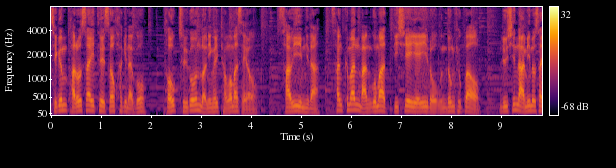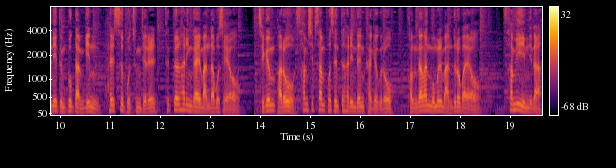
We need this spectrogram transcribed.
지금 바로 사이트에서 확인하고 더욱 즐거운 러닝을 경험하세요. 4위입니다. 상큼한 망고맛 BCAA로 운동 효과 업, 류신 아미노산이 듬뿍 담긴 헬스 보충제를 특별 할인가에 만나보세요. 지금 바로 33% 할인된 가격으로 건강한 몸을 만들어봐요. 3위입니다.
